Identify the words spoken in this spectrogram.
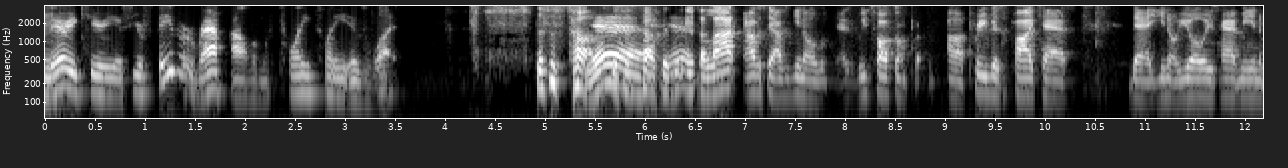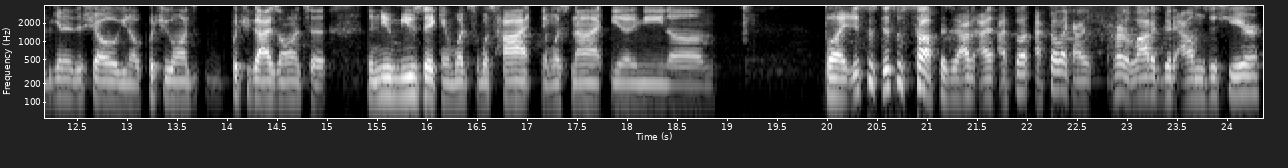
Mhm. very curious. Your favorite rap album of 2020 is what? This is tough. this is tough yeah. there's a lot. Obviously, I've you know as we talked on uh, previous podcasts that you know you always have me in the beginning of the show. You know, put you on, put you guys on to the new music and what's what's hot and what's not. You know what I mean? Um, but this was this was tough because I, I I felt I felt like I heard a lot of good albums this year,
